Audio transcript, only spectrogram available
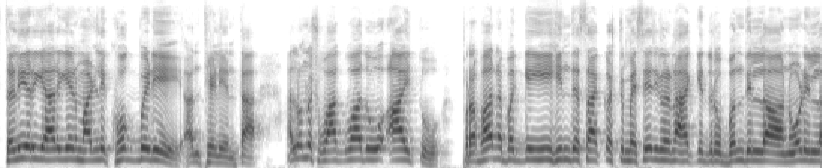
ಸ್ಥಳೀಯರಿಗೆ ಯಾರಿಗೇನು ಮಾಡಲಿಕ್ಕೆ ಹೋಗಬೇಡಿ ಅಂಥೇಳಿ ಅಂತ ಅಲ್ಲೊಂದಷ್ಟು ವಾಗ್ವಾದವೂ ಆಯಿತು. ಪ್ರಭಾನ ಬಗ್ಗೆ ಈ ಹಿಂದೆ ಸಾಕಷ್ಟು ಮೆಸೇಜ್ಗಳನ್ನು ಹಾಕಿದ್ರು ಬಂದಿಲ್ಲ ನೋಡಿಲ್ಲ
